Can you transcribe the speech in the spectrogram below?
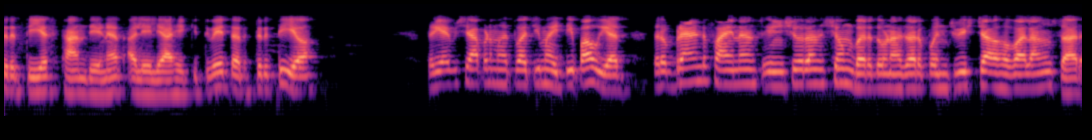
तृतीय स्थान देण्यात आलेले आहे. कितवे? तर तृतीय. तर याविषयी आपण महत्वाची माहिती पाहूयात. तर ब्रँड फायनान्स इन्शुरन्स शंभर दोन हजार पंचवीसच्या अहवालानुसार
